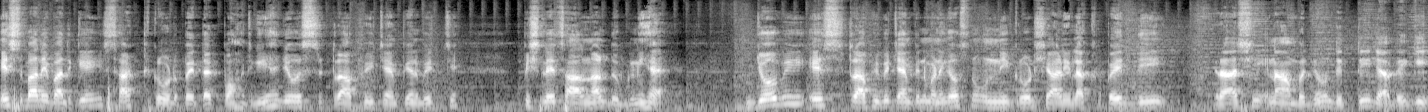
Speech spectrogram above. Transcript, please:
ਇਸ ਬਾਰੇ ਵੱਧ ਕੇ 60 ਕਰੋੜ ਰੁਪਏ ਤੱਕ ਪਹੁੰਚ ਗਈ ਹੈ, ਜੋ ਇਸ ਟਰਾਫੀ ਚੈਂਪੀਅਨ ਵਿੱਚ ਪਿਛਲੇ ਸਾਲ ਨਾਲ ਦੁੱਗਣੀ ਹੈ। ਜੋ ਵੀ ਇਸ ਟਰਾਫੀ ਵਿੱਚ ਚੈਂਪੀਅਨ ਬਣੇਗਾ ਉਸ ਨੂੰ 19 ਕਰੋੜ 46 ਲੱਖ ਰੁਪਏ ਦੀ ਰਾਸ਼ੀ ਇਨਾਮ ਵਜੋਂ ਦਿੱਤੀ ਜਾਵੇਗੀ।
